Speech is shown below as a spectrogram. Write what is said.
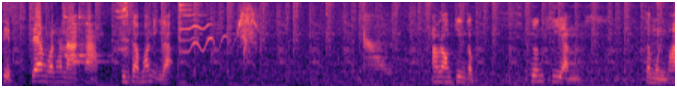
20 แจ้งวัฒนะค่ะ กินแซลมอนอีกแล้วเอาลองกินกับเครื่องเคียง สมุนไพร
